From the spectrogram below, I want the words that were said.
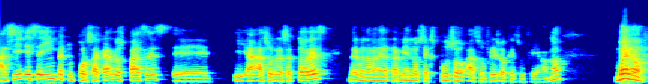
Así, ese ímpetu por sacar los pases eh, y a, sus receptores, de alguna manera también los expuso a sufrir lo que sufrieron, ¿no? Bueno,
